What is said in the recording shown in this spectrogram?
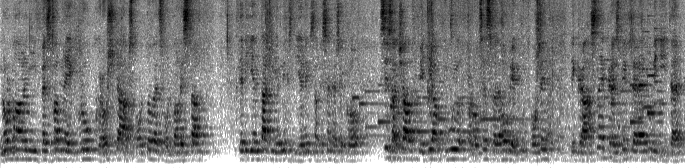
normální, bezvadný kluk, rošťák, sportovec, fotbalista, který jen tak Jenix Dienix, aby se neřeklo, si začal v pěti a půl roce svého věku tvořit ty krásné kresby, které tu vidíte,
